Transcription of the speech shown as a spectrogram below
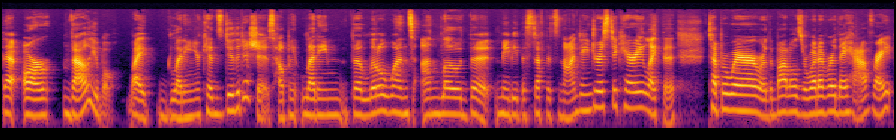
that are valuable like letting your kids do the dishes helping letting the little ones unload the maybe the stuff that's not dangerous to carry like the tupperware or the bottles or whatever they have right?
